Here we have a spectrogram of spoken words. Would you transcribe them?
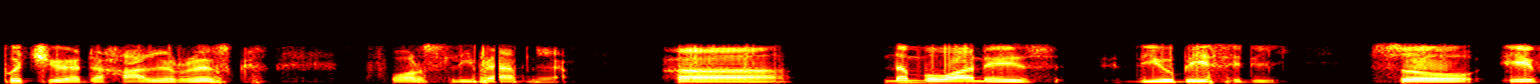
put you at a higher risk for sleep apnea. Uh, number one is the obesity. So if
